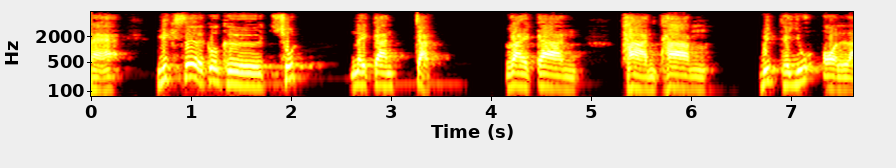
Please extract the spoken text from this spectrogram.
นะฮะมิกเซอร์ก็คือชุดในการจัดรายการผ่านทางวิทยุออนไล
